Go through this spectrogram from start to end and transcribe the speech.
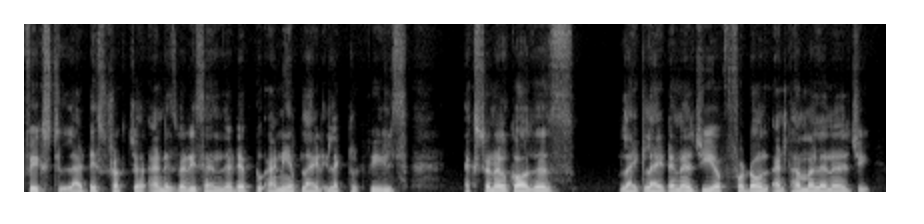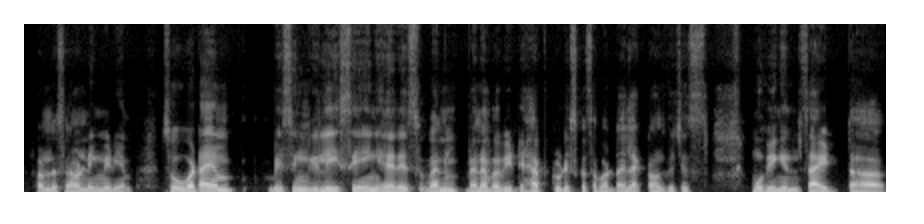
fixed lattice structure and is very sensitive to any applied electric fields, external causes like light energy of photons and thermal energy from the surrounding medium. So what I am basically saying here is when whenever we have to discuss about the electrons which is moving inside the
